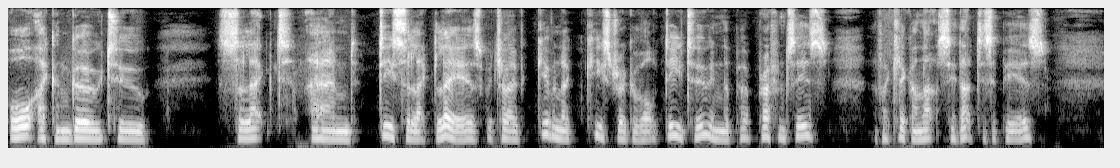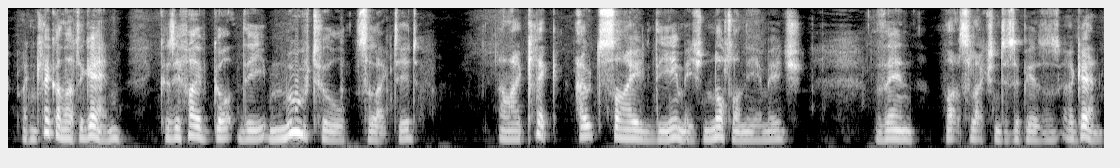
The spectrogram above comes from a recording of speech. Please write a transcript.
Or I can go to select and deselect layers, which I've given a keystroke of Alt D to in the preferences. If I click on that, see that disappears. But I can click on that again, because if I've got the Move tool selected, and I click outside the image, not on the image, then that selection disappears again.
